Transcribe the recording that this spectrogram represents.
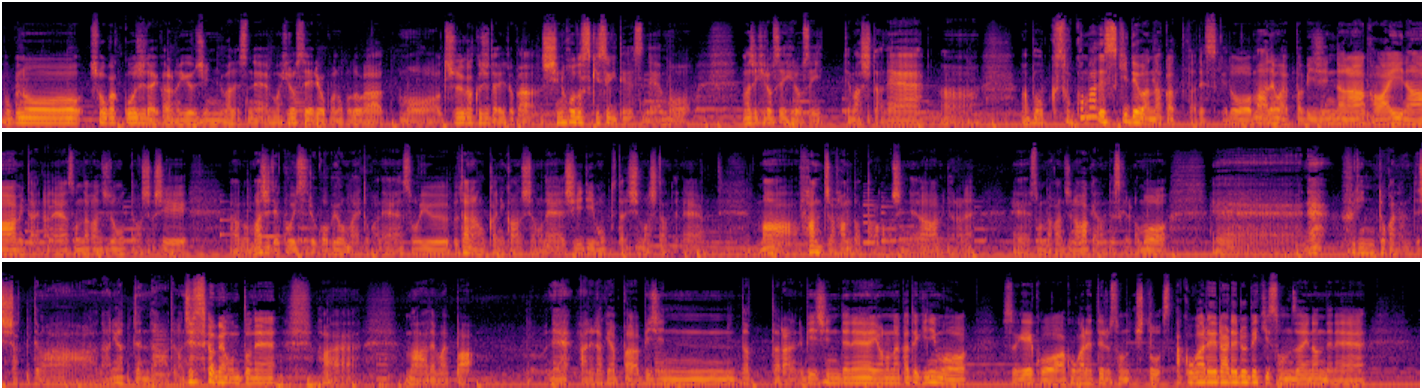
僕の小学校時代からの友人はですねもう広末涼子のことがもう中学時代とか死ぬほど好きすぎてですねもうマジ広末広末言ってましたね。うんまあ、僕そこまで好きではなかったですけどまあでもやっぱ美人だな可愛いなみたいなねそんな感じで思ってましたしあのマジで恋する5秒前とかねそういう歌なんかに関してもね CD 持ってたりしましたんでねまあファンちゃファンだったのかもしんねえなみたいなね、えー、そんな感じなわけなんですけれどもえー、ね不倫とかなんてしちゃってまあ何やってんだって感じですよねほんとね。はい。まあでもやっぱねあれだけやっぱ美人だったら美人でね世の中的にもすげえこう憧れてるそ人憧れられるべき存在なんでね。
